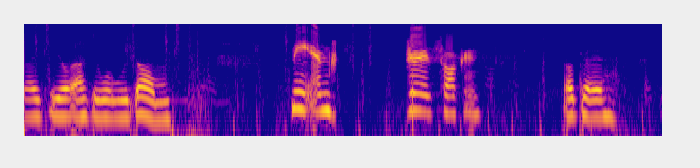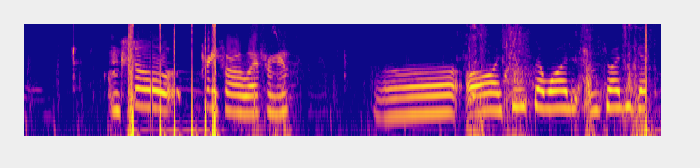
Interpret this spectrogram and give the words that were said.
I feel actually what we dumb. Me, MJ is talking. Okay. I'm still pretty far away from you. Uh, oh, I see someone. I'm trying to get.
